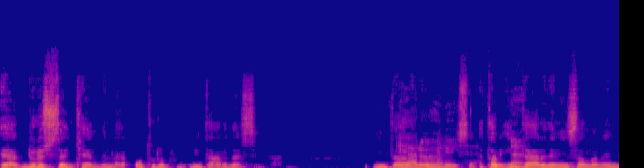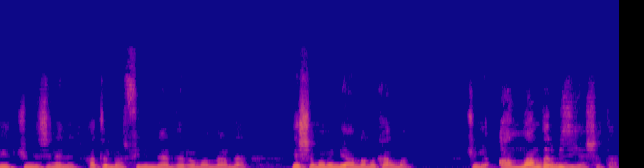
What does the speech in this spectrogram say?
Eğer dürüstsen kendine oturup intihar edersin yani. İntihar, Eğer öyleyse. e tabii Evet. intihar eden insanların en büyük cümlesi nedir? Hatırlar filmlerde, romanlarda. Yaşamanın bir anlamı kalmadı. Çünkü anlamdır bizi yaşatan.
